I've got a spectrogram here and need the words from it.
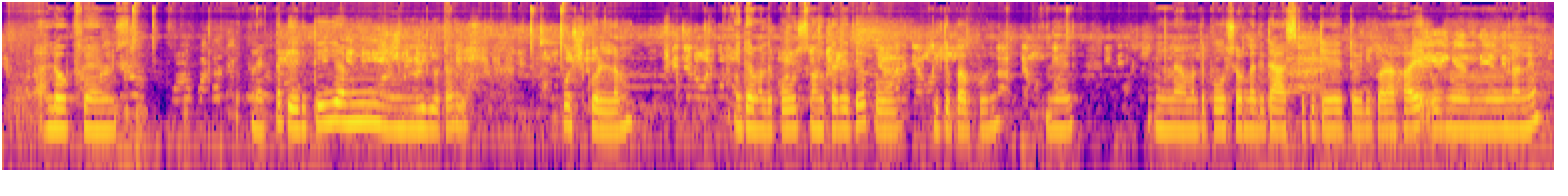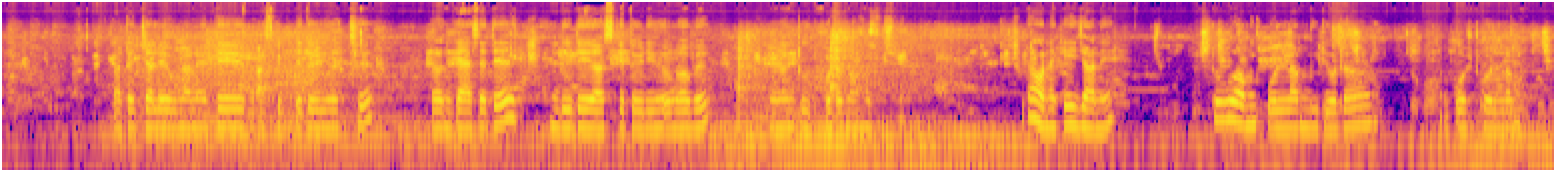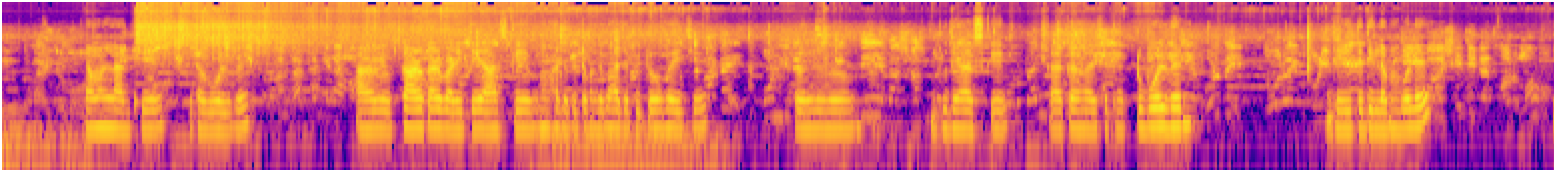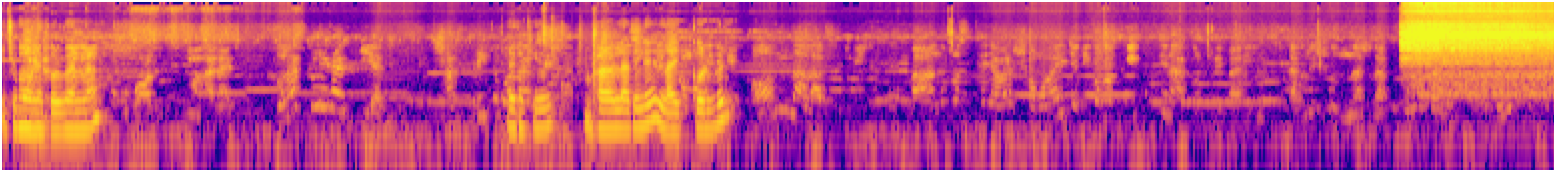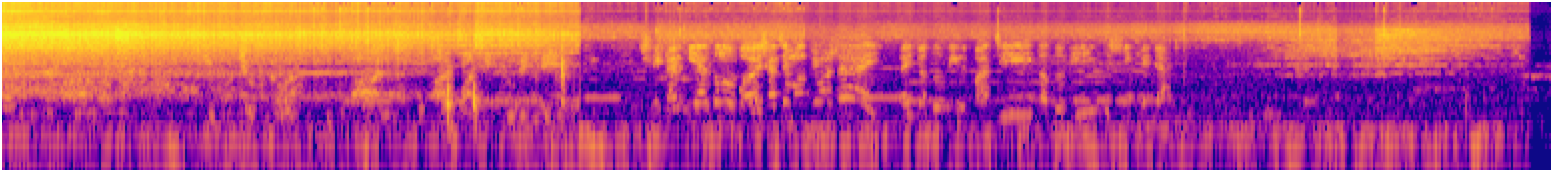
Hello friends অনেকটা দেরিতেই আমি ভিডিওটা পোস্ট করলাম। এটা আমাদের পৌষ সংক্রান্তিতে পৌ পিঠে উম, আমাদের পৌষ সংক্রান্তিতে আজকে পিঠে তৈরি করা হয় উনু- উনানে কাঠের চালের উনানেতে আজকে পিঠে তৈরি হচ্ছে। এবং গ্যাসেতে দুধে আজকে তৈরি হবে এবং দুধ ফোটানো হচ্ছে। সেটা অনেকেই জানে। তবু আমি করলাম ভিডিওটা। পোস্ট করলাম। কেমন লাগছে সেটা বলবে? আর কার কার বাড়িতে আজকে ভাজা পিঠো আমাদের ভাজা পিঠো হয়েছে? দুধে আজকে কার কার হয় সেটা একটু বলবেন। দেরিতে দিলাম বলে কিছু মনে করবেন না। থ্যাংক ইউ ভালো লাগলে লাইক করবেন। বয়স আছে মন্ত্রী মশাই তাই যতদিন বাঁচি ততদিন শিখে যায়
